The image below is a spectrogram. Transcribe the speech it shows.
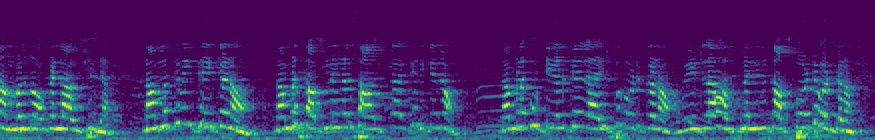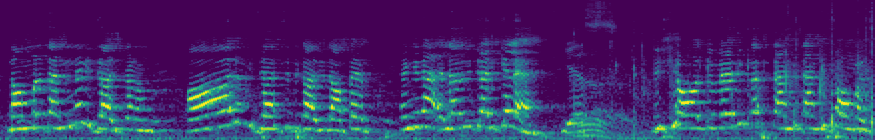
നമ്മൾ നോക്കേണ്ട ആവശ്യമില്ല. നമുക്ക് വിജയിക്കണോ? നമ്മുടെ സ്വപ്നങ്ങൾ സാക്ഷാത്കരിക്കണോ നമ്മളെ കുട്ടികൾക്ക് ലൈഫ് കൊടുക്കണോ? വീട്ടിലെ ഹസ്ബൻഡിന് സപ്പോർട്ട് കൊടുക്കണം? നമ്മൾ തന്നെ വിചാരിക്കണം. ആരും വിചാരിച്ചിട്ട് കാര്യമില്ല. അപ്പൊ എങ്ങനെയാ എല്ലാവരും വിചാരിക്കല്ലേ? Wish you all the very best and thank you so much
